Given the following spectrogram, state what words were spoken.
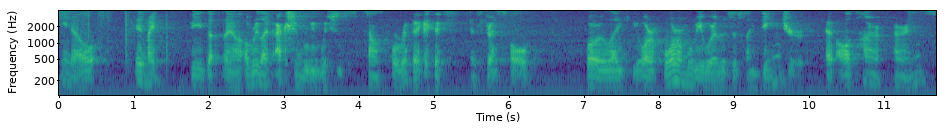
you know, it might be the, you know, a real life action movie, which is, sounds horrific and stressful, or like or a horror movie where there's just like danger at all turns,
